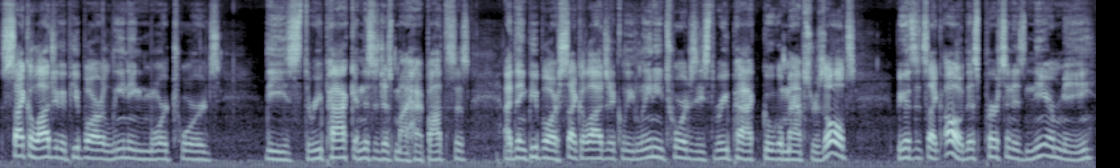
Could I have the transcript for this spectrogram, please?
psychologically people are leaning more towards these three pack, and this is just my hypothesis. I think people are psychologically leaning towards these three pack Google Maps results because it's like, oh, this person is near me.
